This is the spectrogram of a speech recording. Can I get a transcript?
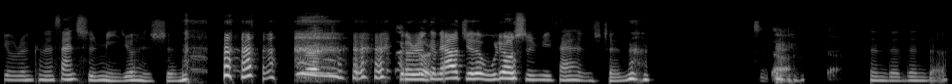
有人可能三十米就很深，有人可能要觉得五六十米才很深。是的，真的真的。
